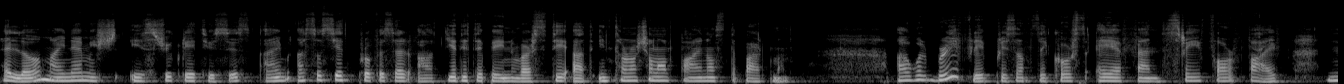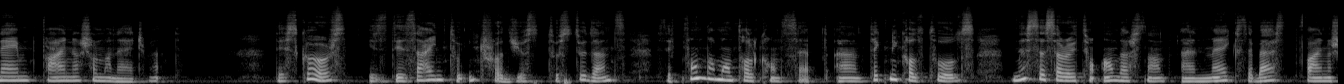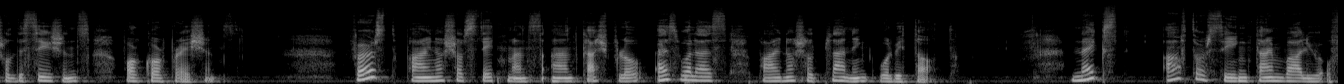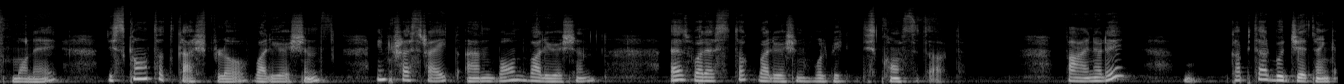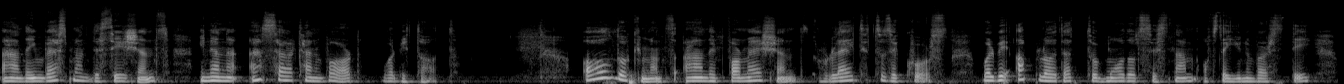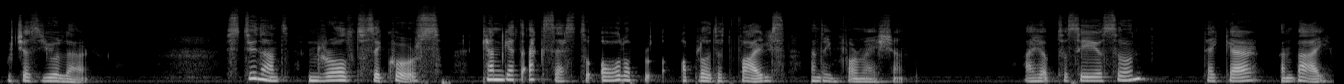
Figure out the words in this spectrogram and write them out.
Hello, my name is, is Şükret. I'm associate professor at Yeditepe University at International Finance Department. I will briefly present the course AFN 345 named Financial Management. This course is designed to introduce to students the fundamental concept and technical tools necessary to understand and make the best financial decisions for corporations. First, financial statements and cash flow, as well as financial planning, will be taught. Next, after seeing time value of money, discounted cash flow valuations, interest rate, and bond valuation, as well as stock valuation, will be considered. Finally, capital budgeting and investment decisions in an uncertain world will be taught. All documents and information related to the course will be uploaded to Moodle system of the university, which as you learn. Students enrolled to the course can get access to all up uploaded files and information. I hope to see you soon. Take care and bye.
